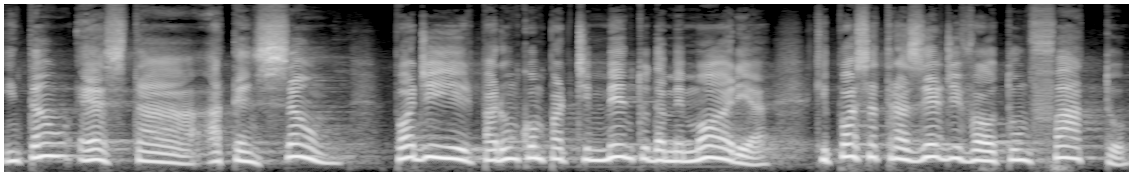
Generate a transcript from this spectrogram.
então esta atenção pode ir para um compartimento da memória que possa trazer de volta um fato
